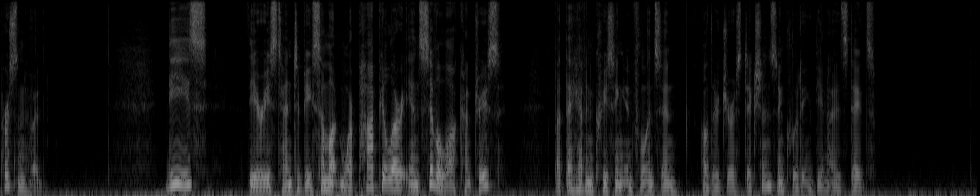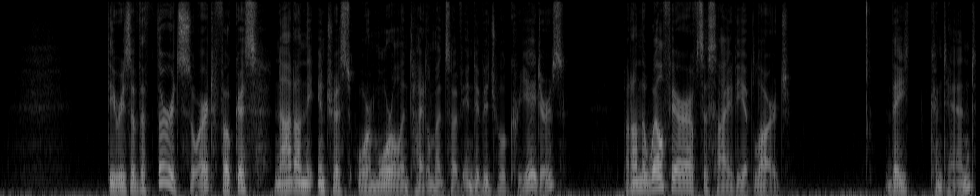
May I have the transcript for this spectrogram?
personhood. These theories tend to be somewhat more popular in civil law countries, but they have increasing influence in other jurisdictions, including the United States. Theories of the third sort focus not on the interest or moral entitlements of individual creators, but on the welfare of society at large. They contend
